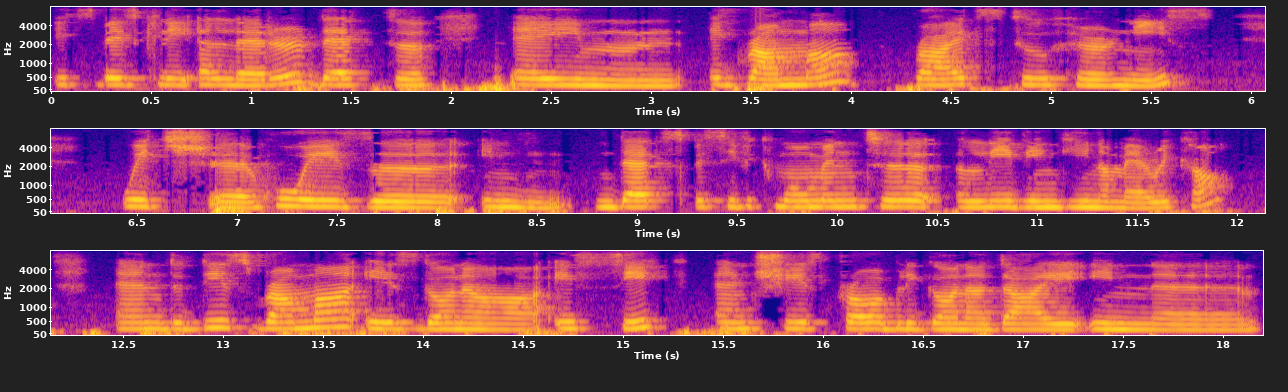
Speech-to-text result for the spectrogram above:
It's basically a letter that uh, a um, a grandma writes to her niece, which uh, who is uh, in that specific moment living in America, and this grandma is gonna is sick and she's probably gonna die in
